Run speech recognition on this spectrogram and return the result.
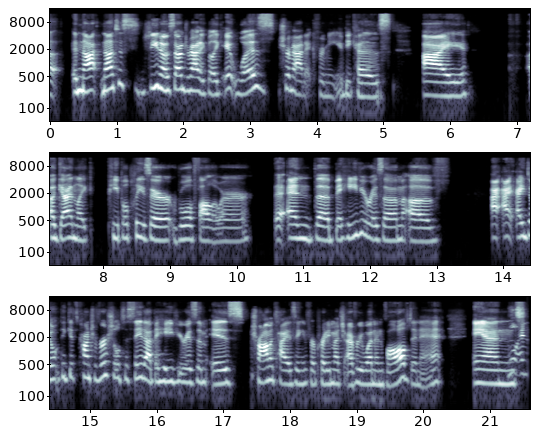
uh, and not not to you know sound dramatic but like it was traumatic for me because i again like people pleaser rule follower and the behaviorism of I, I don't think it's controversial to say that behaviorism is traumatizing for pretty much everyone involved in it. And well, and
